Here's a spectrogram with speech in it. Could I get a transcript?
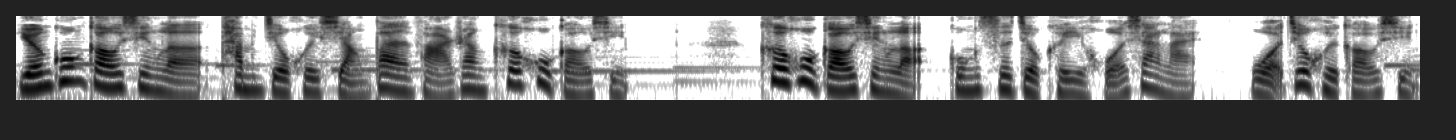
员工高兴了，他们就会想办法让客户高兴，客户高兴了，公司就可以活下来，我就会高兴，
